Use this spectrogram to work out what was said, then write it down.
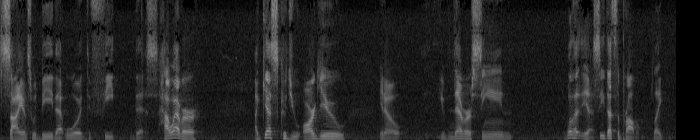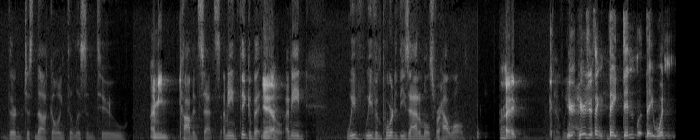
science would be that would defeat this. However, I guess could you argue, you know, you've never seen well, yeah. See, that's the problem. Like, they're just not going to listen to I mean, common sense. I mean, think of it. Yeah. You know, I mean, we've we've imported these animals for how long? right. Have we Here, had- here's your thing: they didn't, they wouldn't,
